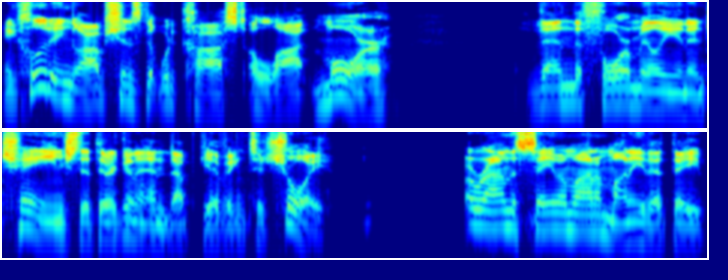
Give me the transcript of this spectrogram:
including options that would cost a lot more than the 4 million and change that they're going to end up giving to Choi. Around the same amount of money that they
